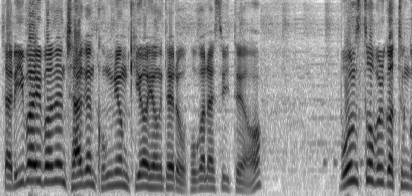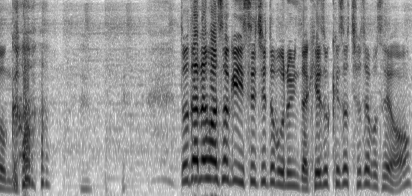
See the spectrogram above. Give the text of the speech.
자, 리바이버는 작은 공룡 기어 형태로 보관할 수 있대요. 몬스터볼 같은 건가? 또 다른 화석이 있을지도 모릅니다. 계속해서 찾아보세요.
